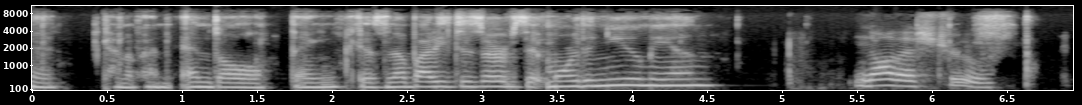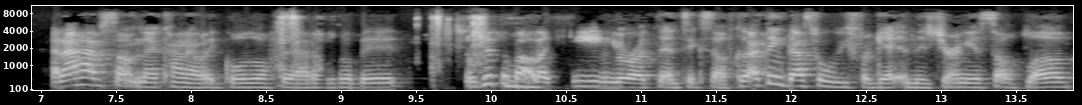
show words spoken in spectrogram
yeah, kind of an end all thing because nobody deserves it more than you, man. No, that's true. And I have something that kind of like goes off of that a little bit. It's just about mm. like being your authentic self. Because I think that's what we forget in this journey of self love.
